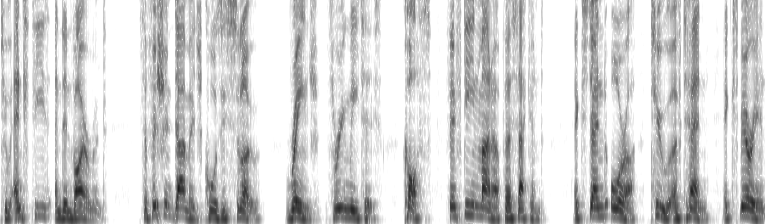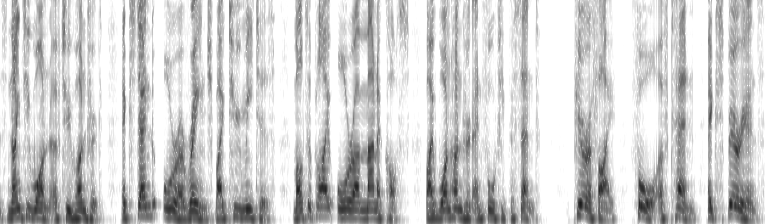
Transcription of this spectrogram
to entities and environment. Sufficient damage causes slow. Range 3 meters. Cost 15 mana per second. Extend aura 2 of 10. Experience 91 of 200. Extend aura range by 2 meters. Multiply aura mana cost by 140%. Purify 4 of 10. Experience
